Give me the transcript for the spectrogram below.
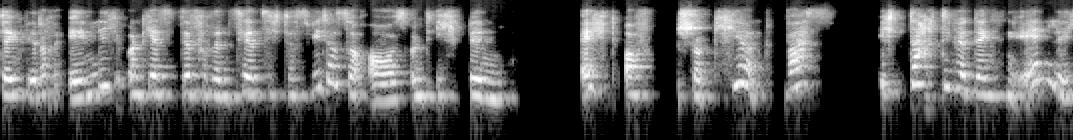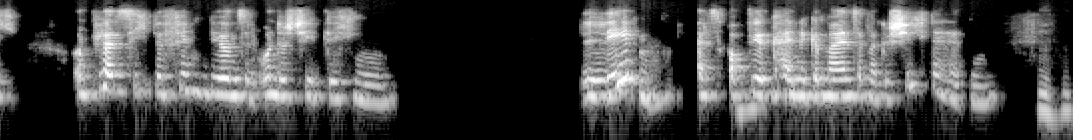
denken wir doch ähnlich und jetzt differenziert sich das wieder so aus und ich bin echt oft schockiert. Was? Ich dachte, wir denken ähnlich und plötzlich befinden wir uns in unterschiedlichen Leben, als ob wir keine gemeinsame Geschichte hätten. Mhm.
